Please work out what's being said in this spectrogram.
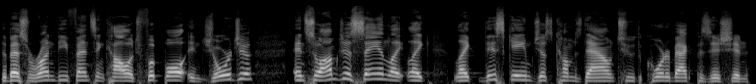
the best run defense in college football in Georgia. And so I'm just saying, like, like, like this game just comes down to the quarterback position.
